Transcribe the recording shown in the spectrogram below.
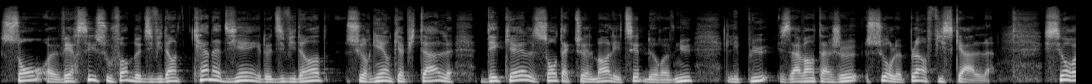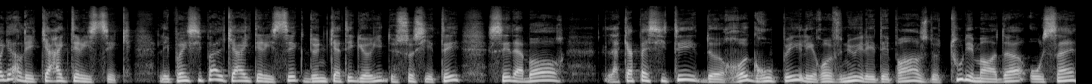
sont euh, versés sous forme de dividendes canadiens et de dividendes sur gain en capital, desquels sont actuellement les types de revenus les plus avantageux sur le plan fiscal. Si on regarde les caractéristiques, les principales caractéristiques d'une catégorie de société, c'est d'abord la capacité de regrouper les revenus et les dépenses de tous les mandats au sein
